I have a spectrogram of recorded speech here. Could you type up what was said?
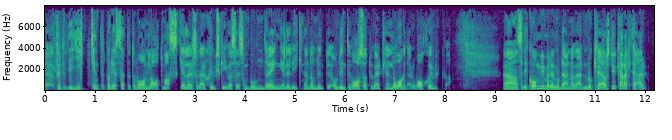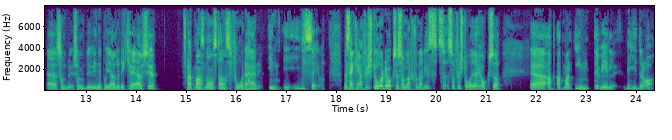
Eh, för det gick inte på det sättet att vara en latmask eller sådär sjukskriva sig som bonddräng eller liknande om det, inte, om det inte var så att du verkligen låg där och var sjuk. Va? Uh, så det kom ju med den moderna världen. Då krävs det ju karaktär, uh, som, du, som du är inne på Jalle. Det krävs ju att man någonstans får det här in, i, i sig. Va? Men sen kan jag förstå det också som nationalist så, så förstår jag ju också uh, att, att man inte vill bidra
